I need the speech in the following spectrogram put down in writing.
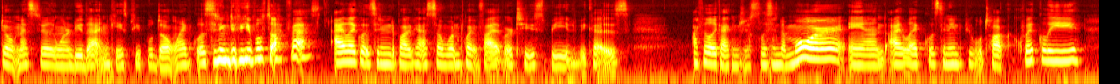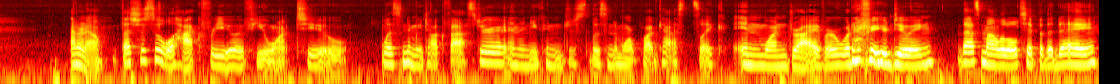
don't necessarily want to do that in case people don't like listening to people talk fast. I like listening to podcasts on 1.5 or 2 speed because I feel like I can just listen to more and I like listening to people talk quickly. I don't know. That's just a little hack for you if you want to listen to me talk faster and then you can just listen to more podcasts like in one drive or whatever you're doing. That's my little tip of the day.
